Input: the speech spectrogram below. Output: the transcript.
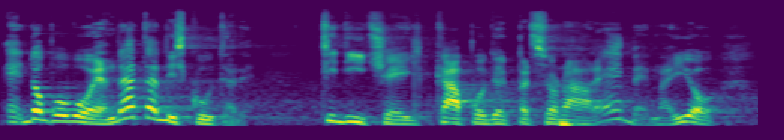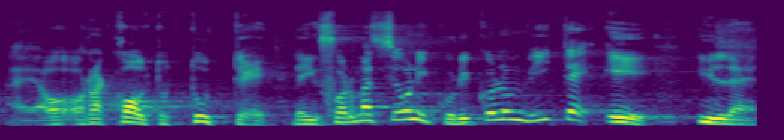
E dopo voi andate a discutere. Ti dice il capo del personale, eh beh, ma io eh, ho raccolto tutte le informazioni, il curriculum vitae e il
